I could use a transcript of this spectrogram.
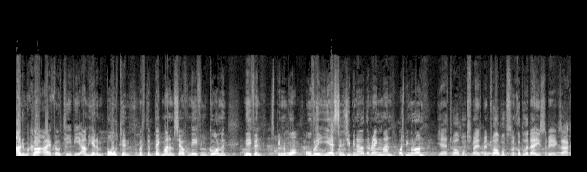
Andrew McCart, IFL TV. I'm here in Bolton with the big man himself, Nathan Gorman. Nathan, it's been what over a year since you've been out the ring, man. What's been going on? Yeah, 12 months, mate. It's been 12 months and a couple of days to be exact.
